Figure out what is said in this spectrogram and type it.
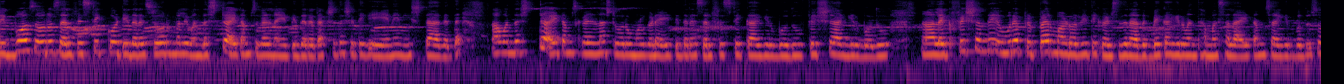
ಬಿಗ್ ಬಾಸ್ ಅವರು ಸೆಲ್ಫಿ ಸ್ಟಿಕ್ ಕೊಟ್ಟಿದ್ದಾರೆ. ಸ್ಟೋರ್ಮಲ್ಲಿ ಒಂದಷ್ಟು ಐಟಮ್ಸ್ಗಳನ್ನ ಇಟ್ಟಿದ್ದಾರೆ. ರಕ್ಷಿತಾ ಶೆಟ್ಟಿಗೆ ಏನೇನು ಇಷ್ಟ ಆಗುತ್ತೆ, ಆ ಒಂದಷ್ಟು ಐಟಮ್ಸ್ಗಳನ್ನ ಸ್ಟೋರ್ ರೂಮ್ ಒಳಗಡೆ ಇಟ್ಟಿದ್ದಾರೆ. ಸೆಲ್ಫಿ ಸ್ಟಿಕ್ ಆಗಿರ್ಬೋದು ಫಿಶ್ ಆಗಿರ್ಬೋದು ಲೈಕ್ ಫಿಶ್ ಅಂದರೆ ಇವರೇ ಪ್ರಿಪೇರ್ ಮಾಡೋ ರೀತಿ ಕಳಿಸಿದ್ದಾರೆ ಅದಕ್ಕೆ ಬೇಕಾಗಿರುವಂತಹ ಮಸಾಲ ಐಟಮ್ಸ್ ಆಗಿರ್ಬೋದು. ಸೊ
